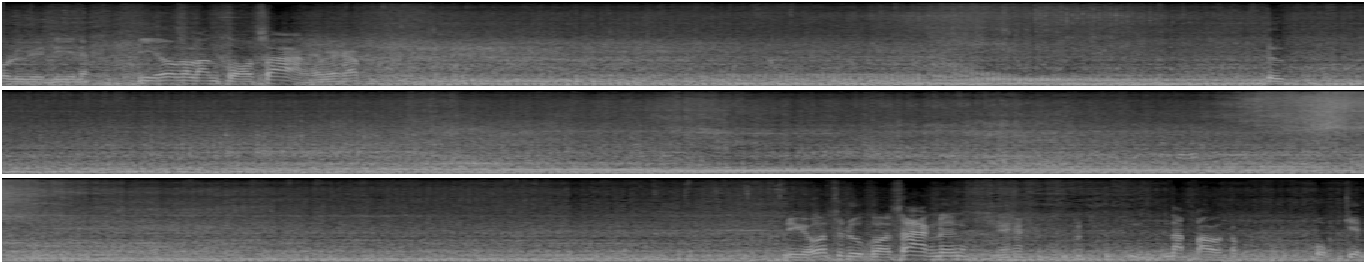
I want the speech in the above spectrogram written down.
บริเวณนี้นะนี่เขากำลังก่อสร้างเห็นไหมครับตึกนี่ก็วัสดุก่อสร้างหนึ่งนับเอาครับหกเจ็ด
